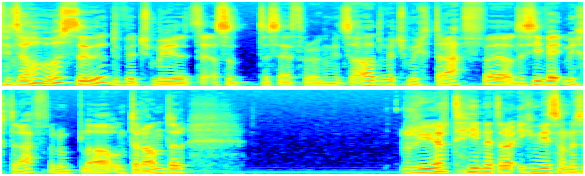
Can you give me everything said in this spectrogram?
findet so, ah was du, du willst mich jetzt, also der Seth Rogen findet so, ah du willst mich treffen oder sie will mich treffen und bla und der andere rührt hinten dran irgendwie so ein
